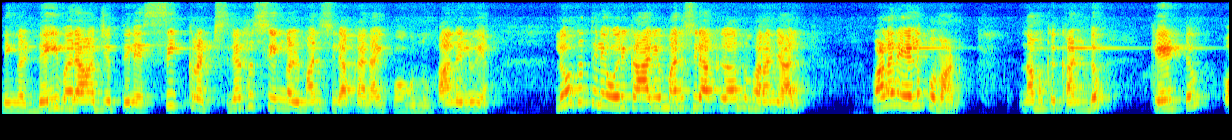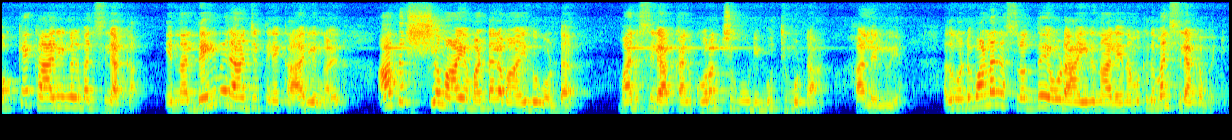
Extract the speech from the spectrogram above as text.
നിങ്ങൾ ദൈവരാജ്യത്തിലെ സീക്രട്സ് രഹസ്യങ്ങൾ മനസ്സിലാക്കാനായി പോകുന്നു. ഹാലലുയ ലോകത്തിലെ ഒരു കാര്യം മനസ്സിലാക്കുക എന്ന് പറഞ്ഞാൽ വളരെ എളുപ്പമാണ്. നമുക്ക് കണ്ടും കേട്ടും ഒക്കെ കാര്യങ്ങൾ മനസ്സിലാക്കാം. എന്നാൽ ദൈവരാജ്യത്തിലെ കാര്യങ്ങൾ അദൃശ്യമായ മണ്ഡലമായതുകൊണ്ട് മനസ്സിലാക്കാൻ കുറച്ചുകൂടി ബുദ്ധിമുട്ടാണ്. ഹലലുയ അതുകൊണ്ട് വളരെ ശ്രദ്ധയോടായിരുന്നാലേ നമുക്കിത് മനസ്സിലാക്കാൻ പറ്റും.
